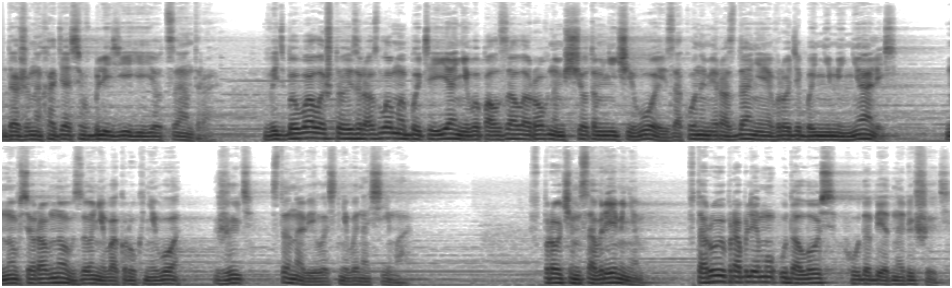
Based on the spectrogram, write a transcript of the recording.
Даже находясь вблизи ее центра – ведь бывало, что из разлома бытия не выползало ровным счетом ничего, и законы мироздания вроде бы не менялись, но все равно в зоне вокруг него жить становилось невыносимо. Впрочем, со временем вторую проблему удалось худо-бедно решить.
